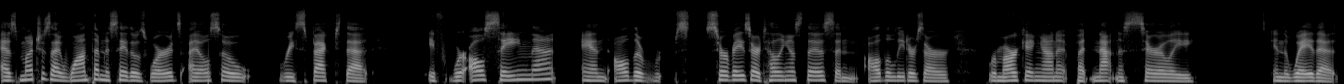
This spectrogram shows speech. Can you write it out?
as much as I want them to say those words, I also respect that if we're all saying that and all the r- surveys are telling us this and all the leaders are remarking on it, but not necessarily in the way that,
